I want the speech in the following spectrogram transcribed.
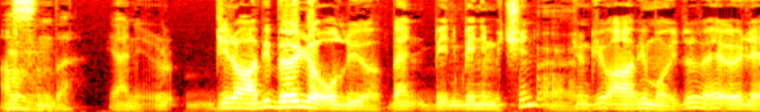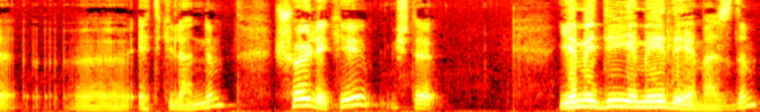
aslında. Yani r- bir abi böyle oluyor ben benim benim için. Çünkü abim oydu ve öyle e, etkilendim. Şöyle ki işte yemediği yemeği de yemezdim.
